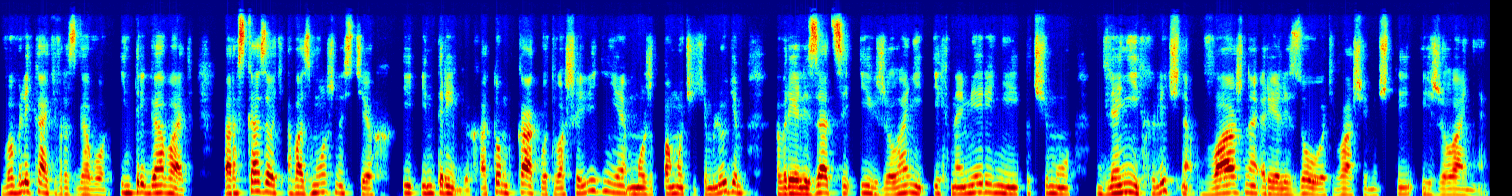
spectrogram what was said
вовлекать в разговор, интриговать, рассказывать о возможностях и интригах, о том, как вот ваше видение может помочь этим людям в реализации их желаний, их намерений, почему для них лично важно реализовывать ваши мечты и желания.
